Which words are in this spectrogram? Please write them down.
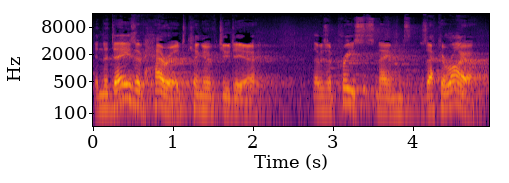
In the days of Herod, king of Judea, there was a priest named Zechariah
